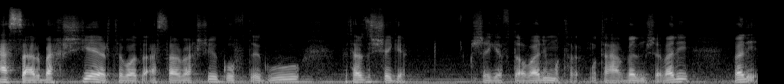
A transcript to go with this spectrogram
اثر بخشی ارتباط و اثر بخشی گفتگو به طرز شگفت شگفت آوری متحول میشه. ولی ولی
